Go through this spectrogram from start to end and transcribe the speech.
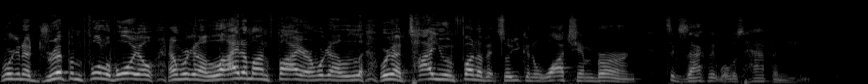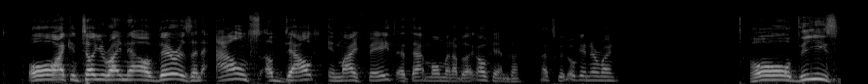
We're going to drip him full of oil, and we're going to light him on fire, and we're going to we're going to tie you in front of it so you can watch him burn." That's exactly what was happening. Oh, I can tell you right now, if there is an ounce of doubt in my faith, at that moment I'll be like, okay, I'm done. That's good. Okay, never mind. Oh, these,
